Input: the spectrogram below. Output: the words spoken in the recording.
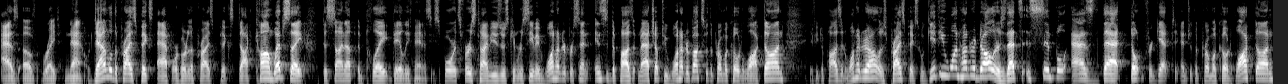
as of right now. Download the Prize Picks app or go to the prizepicks.com website to sign up and play daily fantasy sports. First time users can receive a 100% instant deposit match up to 100 bucks with the promo code locked on. If you deposit $100 $100. Prize Picks will give you $100. That's as simple as that. Don't forget to enter the promo code locked on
